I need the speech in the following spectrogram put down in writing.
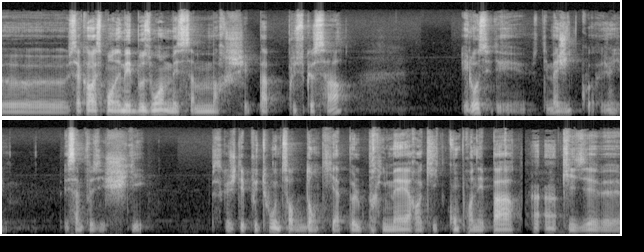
Euh, ça correspondait à mes besoins, mais ça ne marchait pas plus que ça. Et l'autre, c'était magique, quoi. Et ça me faisait chier. Parce que j'étais plutôt une sorte d'anti-Apple primaire qui comprenait pas, qui disait euh,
